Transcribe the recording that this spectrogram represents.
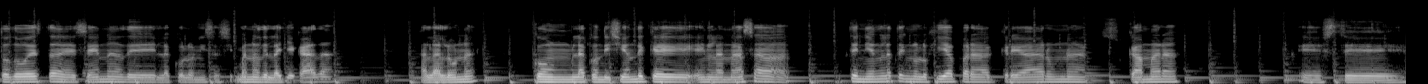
toda esta escena de la colonización, bueno, de la llegada a la luna, con la condición de que en la NASA tenían la tecnología para crear una cámara este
